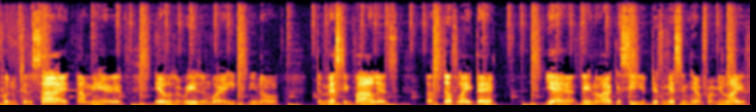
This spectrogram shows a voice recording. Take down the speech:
put them to the side i mean if it was a reason where he you know domestic violence or stuff like that yeah, you know, I could see you dismissing him from your life.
